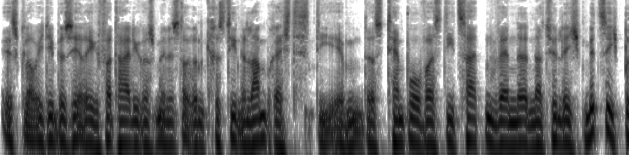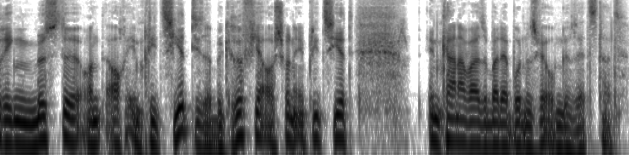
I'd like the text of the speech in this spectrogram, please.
ist, glaube ich, die bisherige Verteidigungsministerin Christine Lambrecht, die eben das Tempo, was die Zeitenwende natürlich mit sich bringen müsste und auch impliziert, dieser Begriff ja auch schon impliziert, in keiner Weise bei der Bundeswehr umgesetzt hat.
